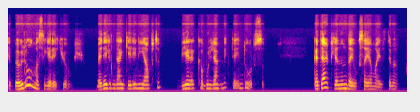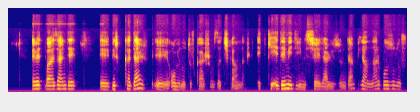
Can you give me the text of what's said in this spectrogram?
e böyle olması gerekiyormuş. Ben elimden geleni yaptım diyerek kabullenmek de en doğrusu. Kader planını da yok sayamayız değil mi? Evet bazen de e, bir kader e, oyunudur karşımıza çıkanlar. Etki edemediğimiz şeyler yüzünden planlar bozulur.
